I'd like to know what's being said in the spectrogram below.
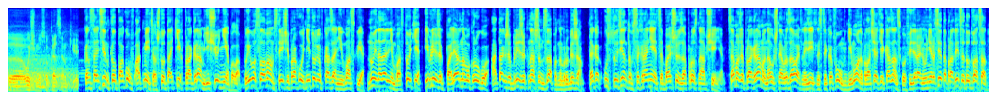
э, очень высокой оценки. Константин Колпаков отметил, что таких программ еще не было. По его словам, встречи проходят не только в Казани и в Москве, но и на Дальнем Востоке, и ближе к полярному кругу, а также ближе к нашим западным рубежам, так как у студентов сохраняется большой запрос на общение образования. Сама же программа научно-образовательной деятельности КФУ МГИМО на площадке Казанского федерального университета продлится до 20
